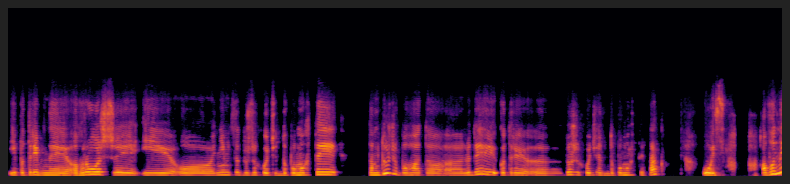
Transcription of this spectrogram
і потрібні гроші, і о, німці дуже хочуть допомогти. Там дуже багато е, людей, котрі е, дуже хочуть допомогти, так? Ось. А вони,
